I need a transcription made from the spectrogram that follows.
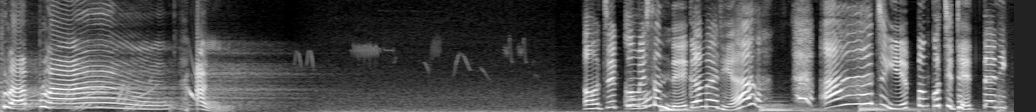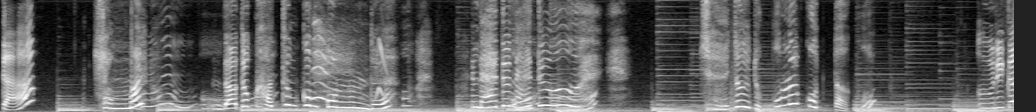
플라플랑. 앙. 어제 꿈에선 내가 말이야 아주 예쁜 꽃이 됐다니까 정말? 나도 같은 꿈 꿨는데 나도 나도 쟤들도 꿈을 꿨다고? 우리가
